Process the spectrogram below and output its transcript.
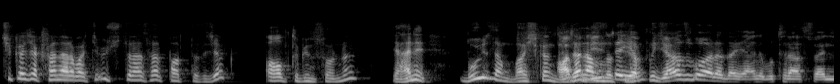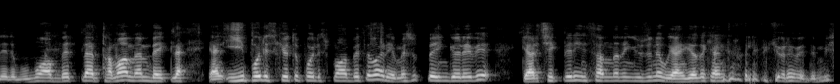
Çıkacak Fenerbahçe 3 transfer patlatacak 6 gün sonra. Yani bu yüzden başkan güzel Abi anlatıyor. Biz de yapacağız bu arada yani bu transferleri. Bu muhabbetler tamamen bekle. Yani iyi polis kötü polis muhabbeti var ya Mesut Bey'in görevi gerçekleri insanların yüzüne yani ya da kendine öyle bir görev edinmiş.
